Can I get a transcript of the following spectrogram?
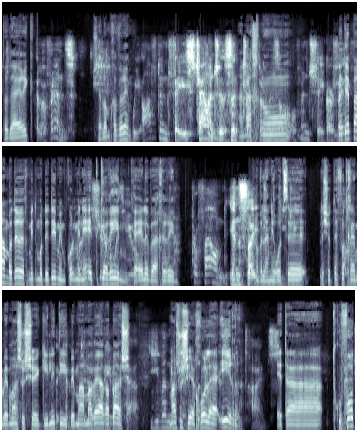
תודה אריק. Hello, friends. שלום חברים. We often face challenges that test our אנחנו resolve and shake our מדי faith. פעם בדרך מתמודדים עם כל מיני אתגרים כאלה ואחרים, אבל אני רוצה לשתף אתכם במשהו שגיליתי במאמרי הרבש, משהו שיכול להאיר. את התקופות,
